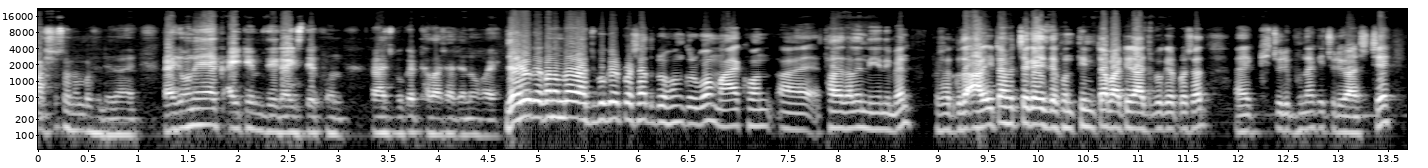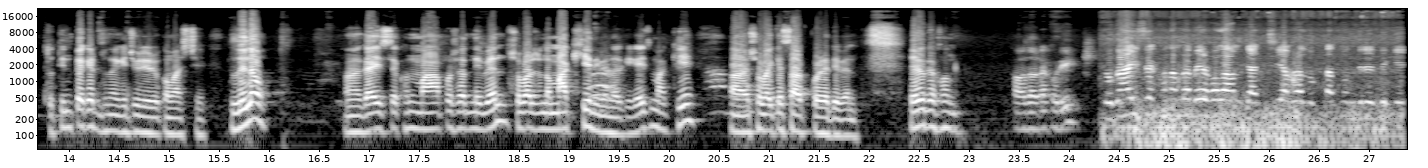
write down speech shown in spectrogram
পাঁচশো ছয় নম্বর সিটে যায়। গাইজ অনেক আইটেম দিয়ে গাইজ দেখুন রাজভোগের থালা সাজানো হয়। যাই হোক এখন আমরা রাজভোগের প্রসাদ গ্রহণ করব। মা এখন থালে থালে নিয়ে নেবেন প্রসাদগুলো। আর এটা হচ্ছে গাইজ দেখুন তিনটা বাটি রাজভোগের প্রসাদ আহ, খিচুড়ি ভুনা খিচুড়ি আসছে। তো তিন প্যাকেট ভুনা খিচুড়ি এরকম আসছে। লিলাও গাইজ এখন মা প্রসাদ নেবেন। সবার জন্য মাখিয়ে নেবেন আর কি। গাইজ মাখিয়ে সবাইকে সার্ভ করে দেবেন। যাই হোক এখন খাওয়া দাওয়াটা করি। তো গাইস এখন আমরা বের হলাম যাচ্ছি আমরা লোকনাথ মন্দিরের দিকে।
